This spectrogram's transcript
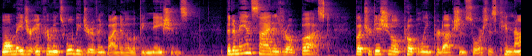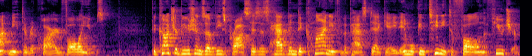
while major increments will be driven by developing nations. The demand side is robust, but traditional propylene production sources cannot meet the required volumes. The contributions of these processes have been declining for the past decade and will continue to fall in the future.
